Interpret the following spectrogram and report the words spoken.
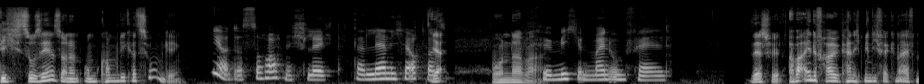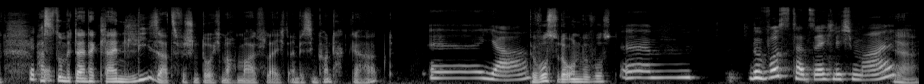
dich so sehr, sondern um Kommunikation ging. Ja, das ist doch auch nicht schlecht. Dann lerne ich ja auch was. Ja, wunderbar. Für mich und mein Umfeld. Sehr schön. Aber eine Frage kann ich mir nicht verkneifen. Bitte. Hast du mit deiner kleinen Lisa zwischendurch nochmal vielleicht ein bisschen Kontakt gehabt? Äh, ja. Bewusst oder unbewusst? Ähm, bewusst tatsächlich mal. Ja.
